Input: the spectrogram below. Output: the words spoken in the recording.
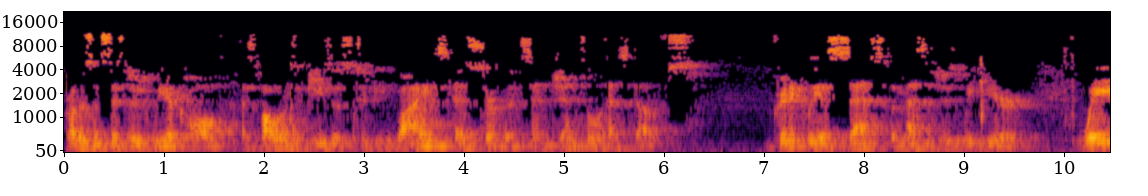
Brothers and sisters, we are called, as followers of Jesus, to be wise as serpents and gentle as doves. Critically assess the messages we hear, weigh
